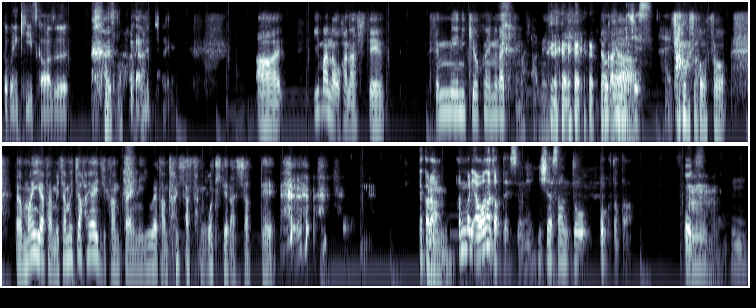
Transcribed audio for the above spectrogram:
特に気使わず、感じでしたね。ああ、今のお話で、鮮明に記憶が蘇ってきましたね。だ僕から。はい。そうそうそう。だから毎朝めちゃめちゃ早い時間帯に、ゆうやさんと石田さんが起きてらっしゃって、だから、うんあんまり合わなかったですよね。石田さんと僕とか。そうですね。うん。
